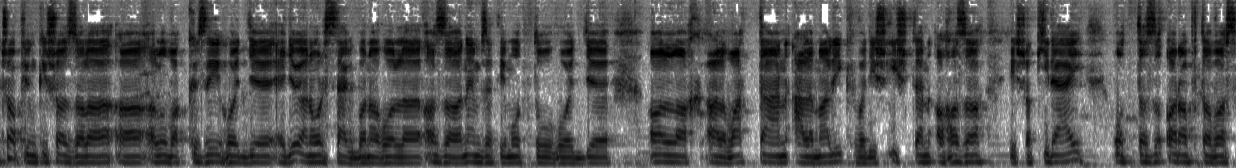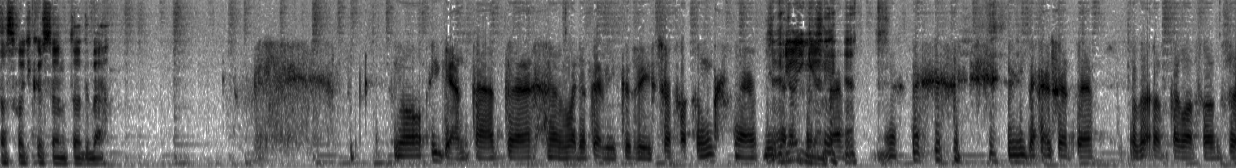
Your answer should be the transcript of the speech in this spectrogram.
csapjunk is azzal a, a, a lovak közé, hogy egy olyan országban, ahol az a nemzeti motto, hogy Allah al-Wattan al-Malik, vagyis Isten a haza és a király, ott az arab tavasz az hogy köszöntöd be? No igen, tehát vagy a tevé közé is csaphatunk. Minden ja, igen. minden esetre az arab tavasz az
